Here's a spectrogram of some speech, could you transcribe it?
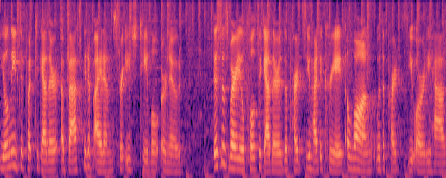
you'll need to put together a basket of items for each table or node. This is where you'll pull together the parts you had to create along with the parts you already have.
